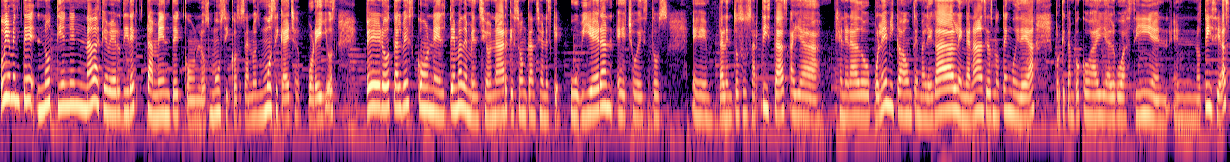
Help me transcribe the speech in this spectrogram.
obviamente no tiene nada que ver directamente con los músicos, o sea, no es música hecha por ellos, pero tal vez con el tema de mencionar que son canciones que hubieran hecho estos eh, talentosos artistas haya generado polémica, un tema legal, en ganancias, no tengo idea, porque tampoco hay algo así en, en, noticias,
